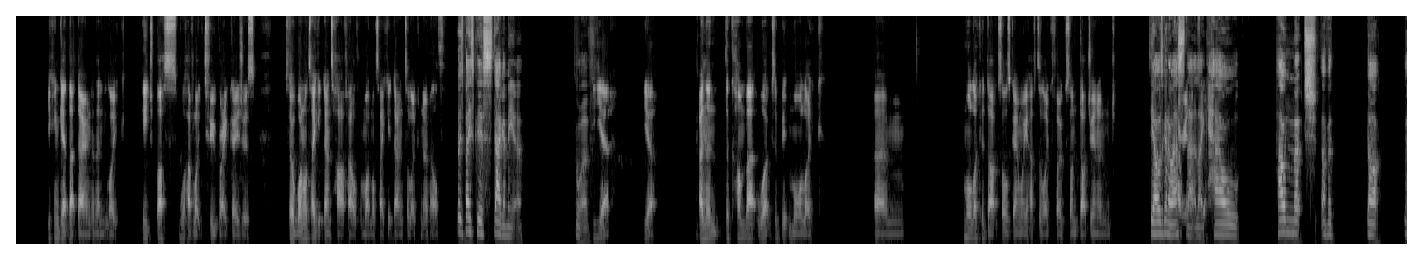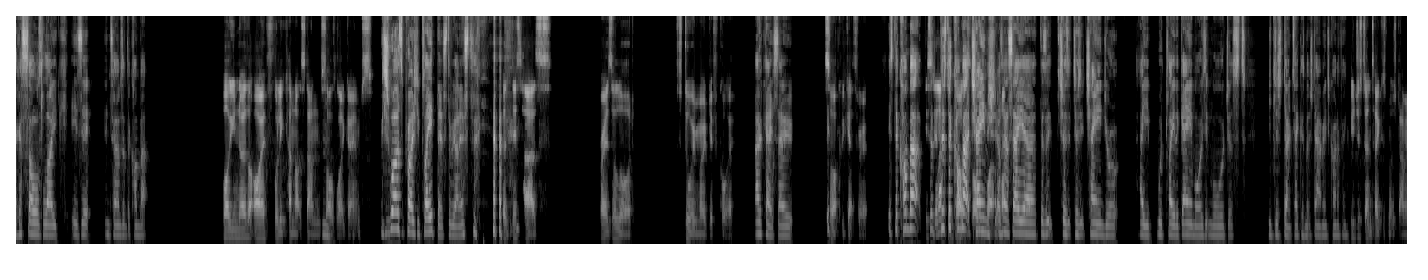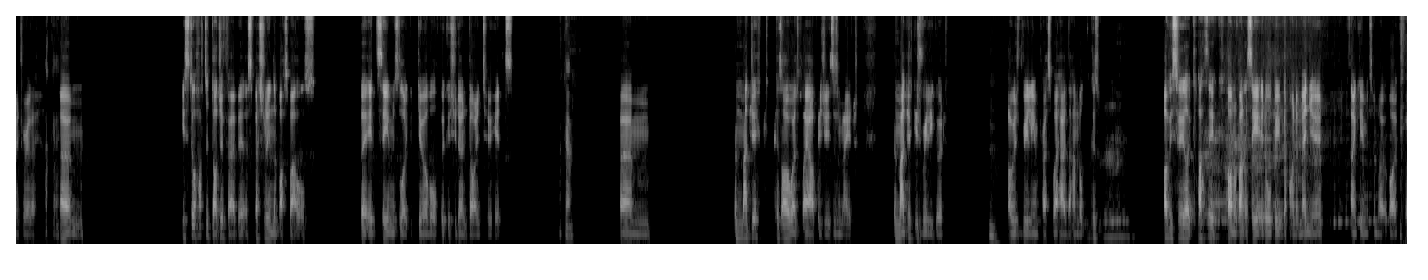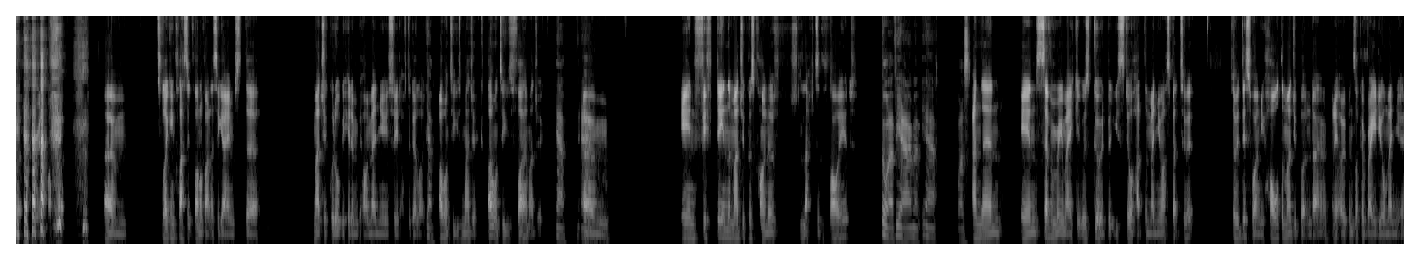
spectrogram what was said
you can get that down, and then like each boss will have like two break gauges. So one will take it down to half health, and one will take it down to like no health. So it's basically a stagger meter, sort of. Yeah, yeah. And then the combat works a bit more like, um, more like a Dark Souls game where you have to like focus on dodging and See, I was going to ask that, like how how much of a dark, like a Souls like, is it in terms of the combat? Well, you know that I fully cannot stand Hmm. Souls like games, Which is why I was surprised you played this, to be honest. but this has, praise the Lord, story mode difficulty, okay, so so I could get through it. is the combat does, does the combat change? I was going to say, uh, does it does it does it change or how you would play the game, or is it more just you just don't take as much damage, kind of thing? You just don't take as much damage, really. Okay, Um, you still have to dodge a fair bit, especially in the boss battles. But it seems like doable because you don't die in two hits. okay, Um, the magic, because I always play RPGs as a mage, the magic is really good. Hmm. I was really impressed by how they handled because obviously, like classic Final Fantasy, it'd all be behind a menu. Thank you, Mr. Motorbike, for ruining my work. Um, so like in classic Final Fantasy games, the magic would all be hidden behind menus, so you'd have to go like, Yeah. I want to use magic. I want to use fire magic. yeah, Um, in 15, the magic was kind of left to the side. sort of. Yeah, I remember. Yeah, it was. And then in 7 Remake, it was good, but you still had the menu aspect to it. So with this one, you hold the magic button down and it opens like a radial menu.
